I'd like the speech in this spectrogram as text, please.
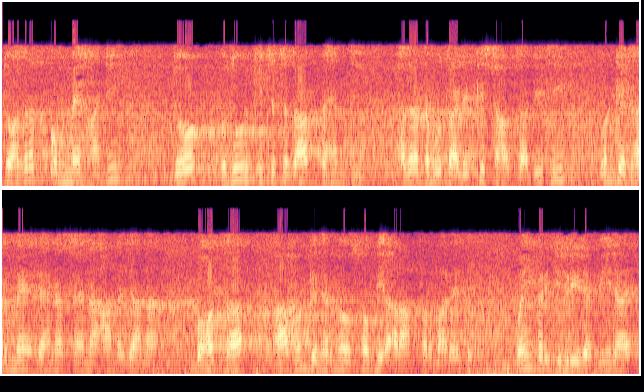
تو حضرت ام ہانی جو حضور کی چچزاد بہن تھی، حضرت ابو طالب کی صاحبزادی تھیں ان کے گھر میں رہنا، سہنا، آنا جانا بہت تھا۔ آپ ان کے گھر میں اس وقت بھی آرام فرما رہے تھے۔ وہیں پر جبریل امین آئے۔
